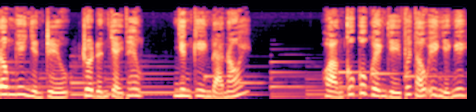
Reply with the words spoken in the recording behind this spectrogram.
Đông nghi nhìn Triệu rồi định chạy theo, nhưng Kiên đã nói: Hoàng Cúc có quen gì với Thảo Yên vậy nghi?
